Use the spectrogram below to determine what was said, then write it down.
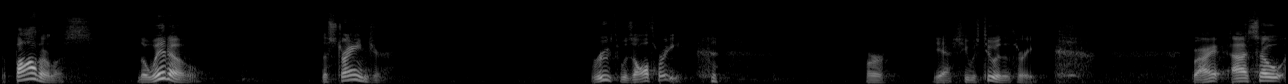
the fatherless, the widow, the stranger. Ruth was all three. or, yeah, she was two of the three. Right? Uh, so,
